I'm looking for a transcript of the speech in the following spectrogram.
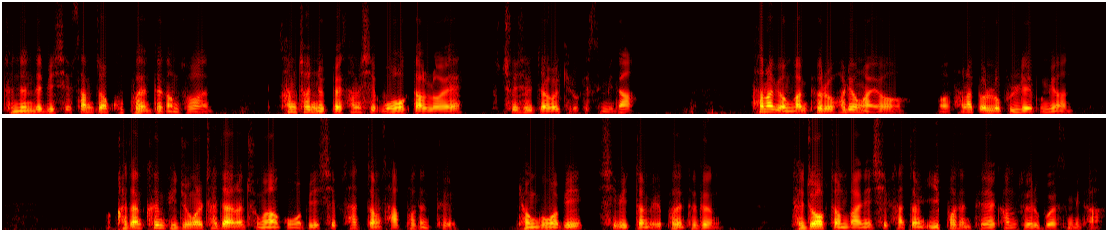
전년 대비 13.9% 감소한 3,635억 달러의 수출 실적을 기록했습니다. 산업연관표를 활용하여 어, 산업별로 분류해보면 가장 큰 비중을 차지하는 중화공업이 14.4%, 경공업이 12.1%등 제조업 전반이 14.2%의 감소율을 보였습니다.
